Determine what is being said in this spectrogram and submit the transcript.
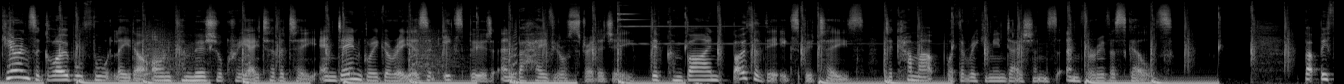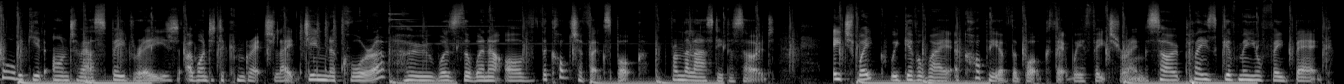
Kieran's a global thought leader on commercial creativity, and Dan Gregory is an expert in behavioural strategy. They've combined both of their expertise to come up with the recommendations in Forever Skills. But before we get on to our speed read, I wanted to congratulate Jen Nakora, who was the winner of the Culture Fix book from the last episode. Each week, we give away a copy of the book that we're featuring, so please give me your feedback.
